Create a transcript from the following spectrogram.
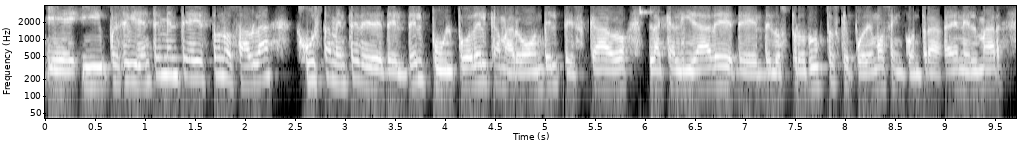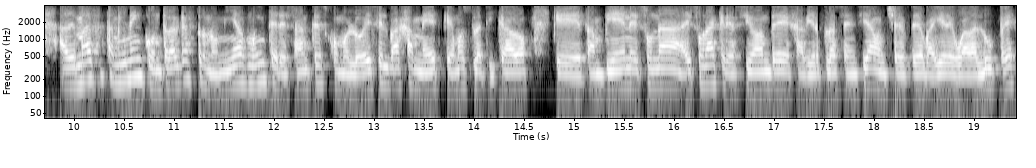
Eh, y pues evidentemente esto nos habla justamente de, del pulpo, del camarón, del pescado, la calidad de, de, los productos que podemos encontrar en el mar. Además también encontrar gastronomías muy interesantes como lo es el Bajamet que hemos platicado, que también es una, es una creación de Javier Plasencia, un chef de Valle de Guadalupe,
